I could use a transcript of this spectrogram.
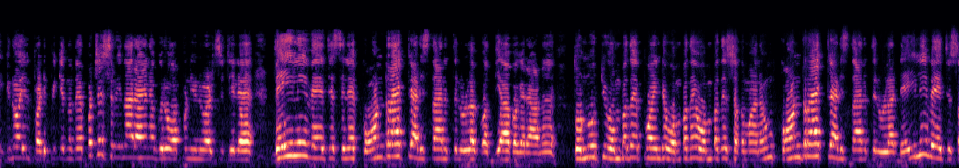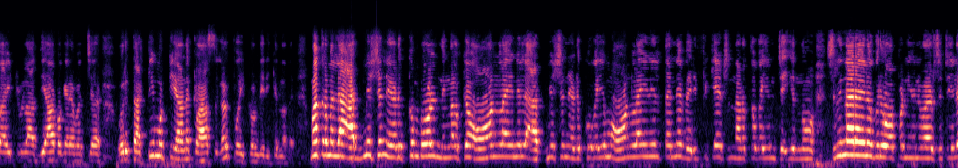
ഇഗ്നോയിൽ പഠിപ്പിക്കുന്നത്. പക്ഷേ ശ്രീനാരായണ ഗുരു ഓപ്പൺ യൂണിവേഴ്സിറ്റിയിലെ ഡെയിലി വേജസിലെ കോൺട്രാക്ട് അടിസ്ഥാനത്തിലുള്ള അധ്യാപകരാണ് തൊണ്ണൂറ്റി ഒമ്പത് പോയിന്റ് ഒമ്പത് ഒമ്പത് ശതമാനവും കോൺട്രാക്ട് അടിസ്ഥാനത്തിലുള്ള ഡെയിലി വേജസ് ആയിട്ടുള്ള അധ്യാപകരെ വെച്ച് ഒരു തട്ടിമുട്ടിയാണ് ക്ലാസ്സുകൾ പോയിക്കൊണ്ടിരിക്കുന്നത്. മാത്രമല്ല അഡ്മിഷൻ എടുക്കുമ്പോൾ നിങ്ങൾക്ക് ഓൺലൈനിൽ അഡ്മിഷൻ എടുക്കുകയും ഓൺലൈനിൽ തന്നെ വെരിഫിക്കേഷൻ നടത്തുകയും ചെയ്യുന്നു. ശ്രീനാരായണ ഗുരു ഓപ്പൺ യൂണിവേഴ്സിറ്റിയിൽ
